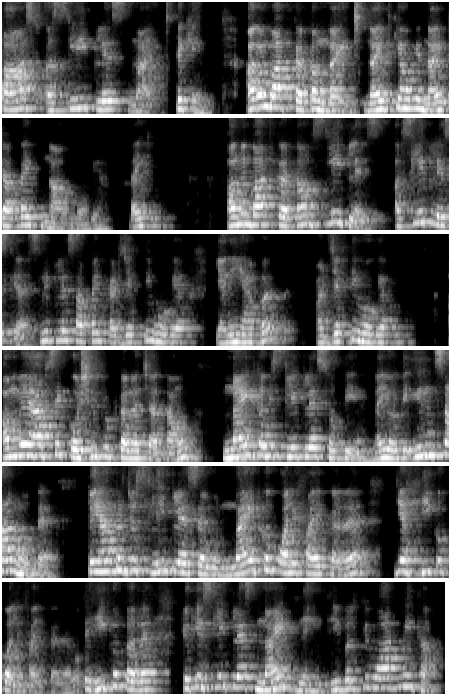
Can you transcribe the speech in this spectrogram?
पास्ट अ स्लीपलेस नाइट देखिए, अगर मैं बात करता हूँ नाइट नाइट क्या हो गया? नाइट आपका एक नाउन हो गया राइट और मैं बात करता हूँ स्लीपलेस अब स्लीपलेस क्या है? स्लीपलेस आपका एक एडजेक्टिव हो गया, यानी यहाँ पर एडजेक्टिव हो गया। अब मैं आपसे क्वेश्चन पुट करना चाहता हूँ नाइट कभी स्लीपलेस होती है? नहीं होती, इंसान होता है। तो यहाँ पर जो स्लीपलेस है, वो नाइट को क्वालिफाई कर रहा है या ही को क्वालिफाई कर रहा है? वो तो ही को कर रहा है, क्योंकि स्लीपलेस नाइट नहीं थी, बल्कि वो आदमी था,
